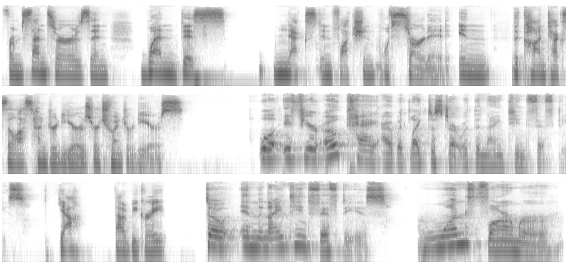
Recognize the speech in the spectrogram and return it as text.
from sensors and when this next inflection point started in the context of the last 100 years or 200 years Well, if you're okay, I would like to start with the 1950s. Yeah, that would be great. So in the 1950s, one farmer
